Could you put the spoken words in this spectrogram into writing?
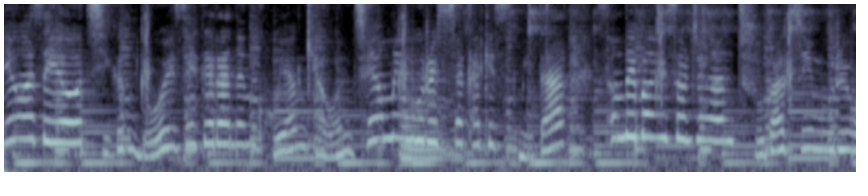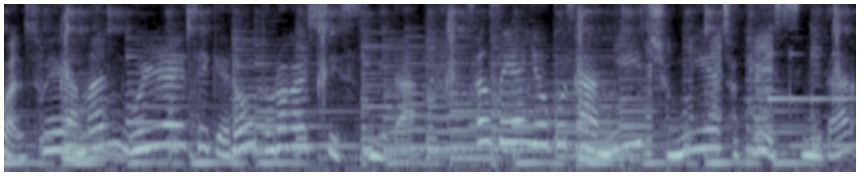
안녕하세요. 지금 노을 세계라는 고향 겨운 체험 행보를 시작하겠습니다. 상대방이 설정한 두 가지 임무를 완수해야만 물리의 세계로 돌아갈 수 있습니다. 상세한 요구사항이 종이에 적혀 있습니다.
